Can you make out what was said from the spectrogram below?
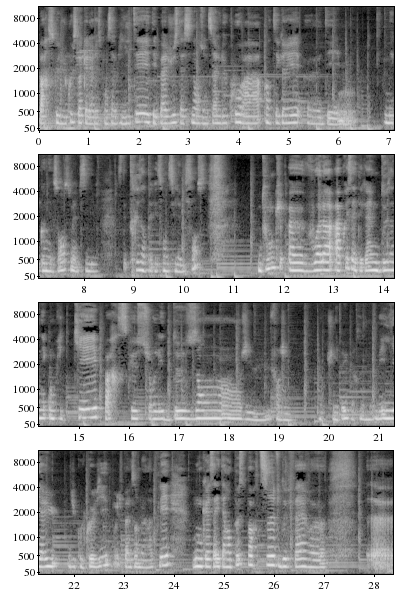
parce que du coup c'est toi qui as les responsabilités et t'es pas juste assis dans une salle de cours à intégrer euh, des, des, connaissances même si c'était très intéressant aussi la licence. Donc euh, voilà, après ça a été quand même deux années compliquées parce que sur les deux ans j'ai eu, enfin j'ai eu je n'ai pas eu personnellement, mais il y a eu du coup le Covid, je n'ai pas besoin de le rappeler. Donc euh, ça a été un peu sportif de faire, euh, euh,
